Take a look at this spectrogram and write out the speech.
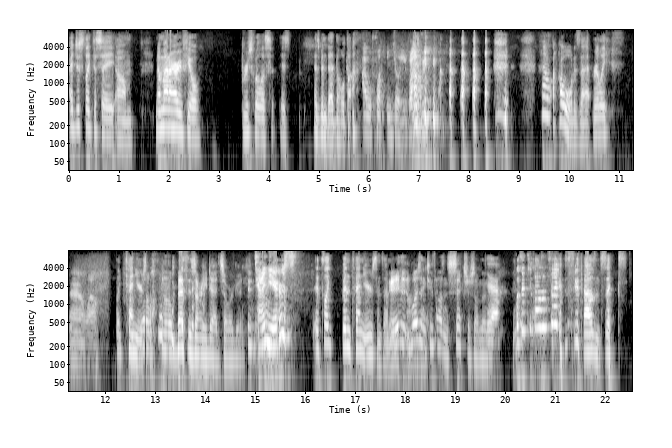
I'd just like to say, um, no matter how you feel, Bruce Willis is has been dead the whole time. I will fucking kill you, Bobby. how how old is that? Really? Uh, oh wow. Like ten years Well, old. well, Beth is already dead, so we're good. Ten years? It's like been ten years since I've. It, it was in 2006 or something. Yeah, Was it 2006? it's 2006.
